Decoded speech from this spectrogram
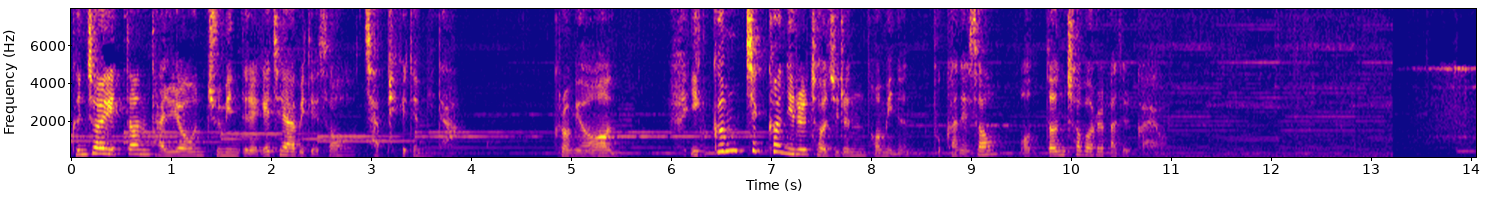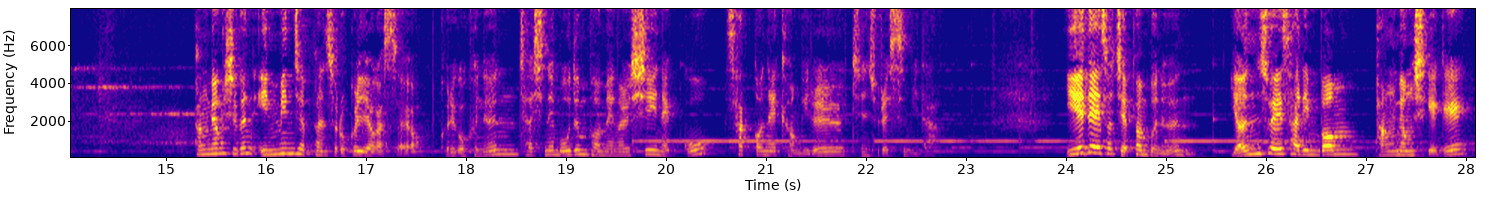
근처에 있던 달려온 주민들에게 제압이 돼서 잡히게 됩니다. 그러면 이 끔찍한 일을 저지른 범인은 북한에서 어떤 처벌을 받을까요? 박명식은 인민재판소로 끌려갔어요. 그리고 그는 자신의 모든 범행을 시인했고 사건의 경위를 진술했습니다. 이에 대해서 재판부는 연쇄 살인범 박명식에게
